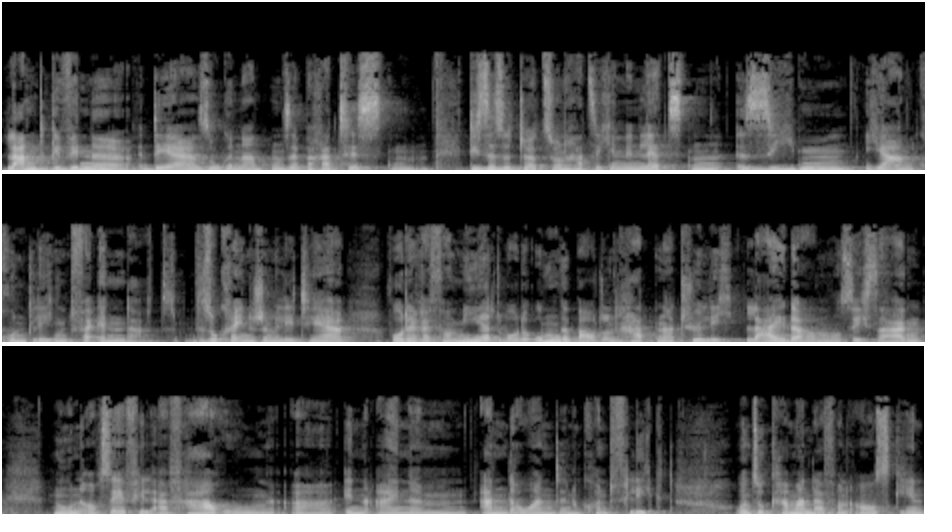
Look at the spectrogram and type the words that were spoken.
Landgewinne der sogenannten Separatisten. Diese Situation hat sich in den letzten sieben Jahren grundlegend verändert. Das ukrainische Militär wurde reformiert, wurde umgebaut und hat natürlich leider, muss ich sagen, nun auch sehr viel Erfahrung äh, in einem andauernden Konflikt. Und so kann man davon ausgehen,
